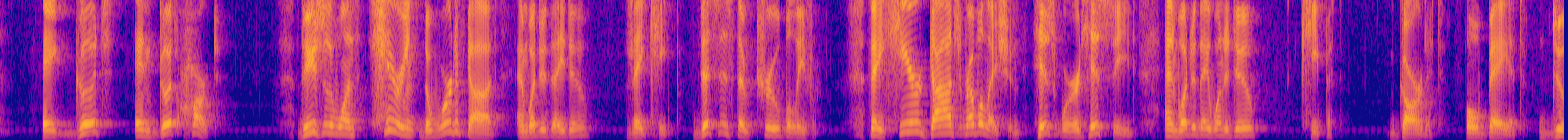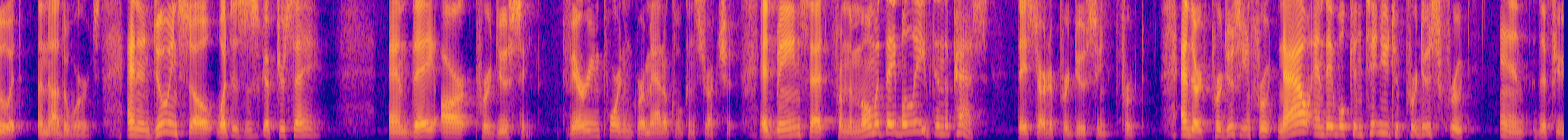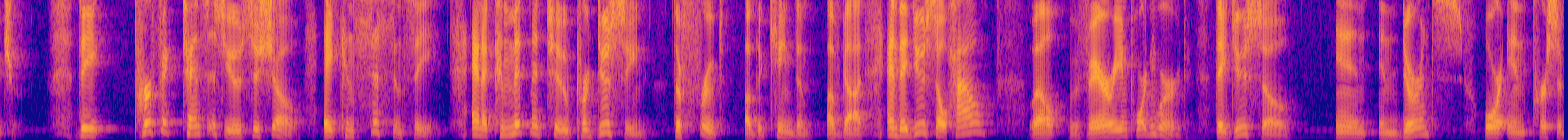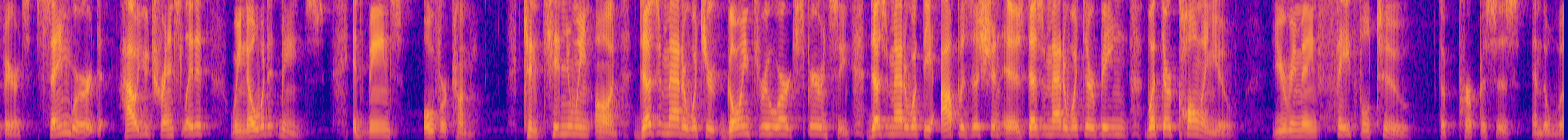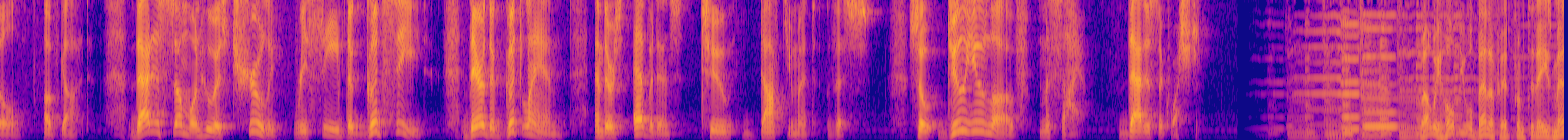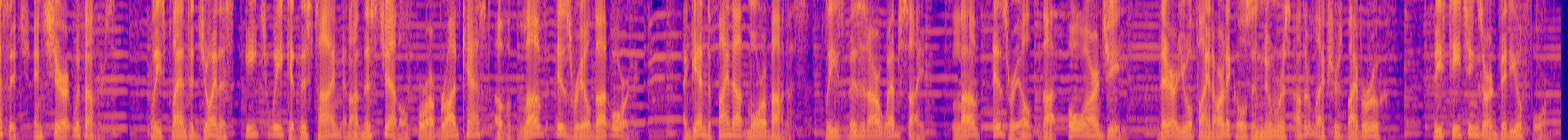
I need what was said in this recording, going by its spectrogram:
a good and good heart, these are the ones hearing the word of God, and what do they do? They keep. This is the true believer. They hear God's revelation, His word, His seed, and what do they want to do? Keep it, guard it, obey it, do it, in other words. And in doing so, what does the scripture say? And they are producing. Very important grammatical construction. It means that from the moment they believed in the past, they started producing fruit. And they're producing fruit now, and they will continue to produce fruit in the future. The perfect tense is used to show a consistency and a commitment to producing the fruit of the kingdom of God. And they do so how? Well, very important word. They do so in endurance or in perseverance. Same word, how you translate it, we know what it means. It means overcoming continuing on. Doesn't matter what you're going through or experiencing. Doesn't matter what the opposition is. Doesn't matter what they're being what they're calling you. You remain faithful to the purposes and the will of God. That is someone who has truly received the good seed. They're the good land, and there's evidence to document this. So, do you love Messiah? That is the question. Well, we hope you will benefit from today's message and share it with others. Please plan to join us each week at this time and on this channel for our broadcast of loveisrael.org. Again, to find out more about us, please visit our website, loveisrael.org. There you will find articles and numerous other lectures by Baruch. These teachings are in video form.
